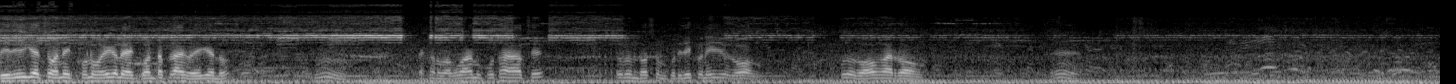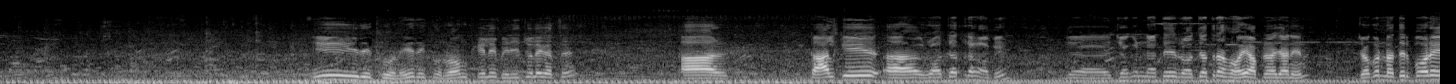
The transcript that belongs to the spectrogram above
বেরিয়ে গেছে অনেকক্ষণ, হয়ে গেল, এক ঘণ্টা প্রায় হয়ে গেল। হুম, এখন ভগবান কোথায় আছে? চলুন দর্শন করি। দেখুন, এই যে রং, পুরো রং আর রং। হ্যাঁ। এই দেখুন এই দেখুন, রং খেলে বেরিয়ে চলে গেছে। আর কালকে রথযাত্রা হবে। জগন্নাথের রথযাত্রা হয়, আপনারা জানেন। জগন্নাথের পরে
